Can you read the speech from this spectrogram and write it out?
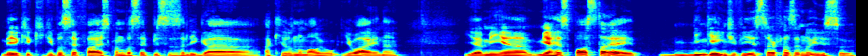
meio que o que você faz quando você precisa ligar aquilo numa UI, né? E a minha, minha resposta é: ninguém devia estar fazendo isso.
